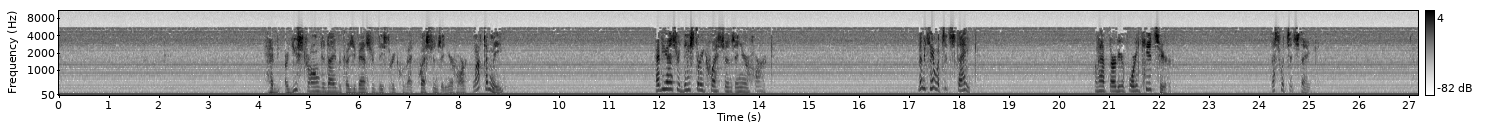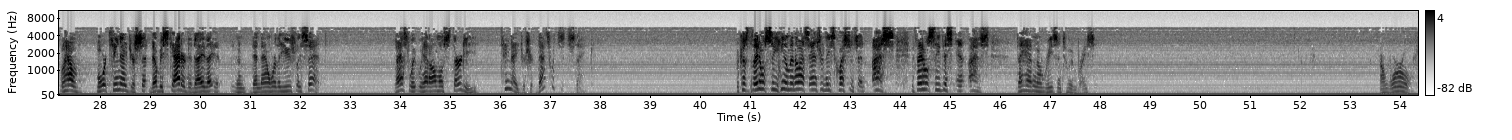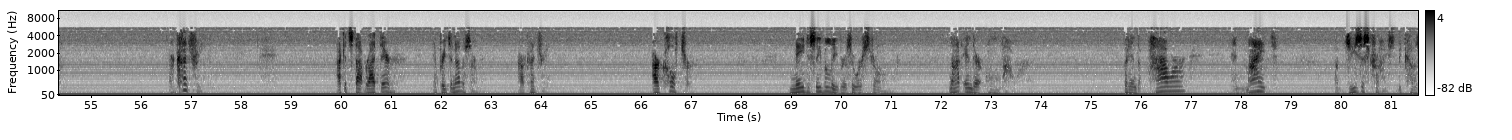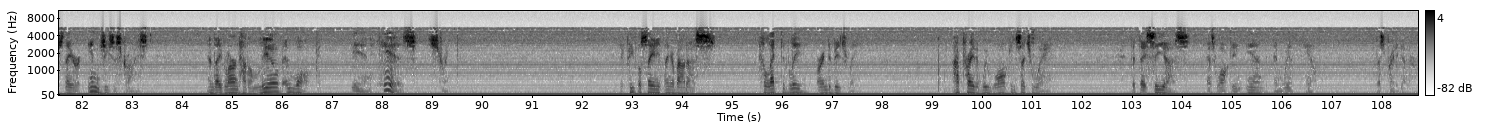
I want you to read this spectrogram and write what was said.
have, are you strong today because you've answered these three questions in your heart? Not to me. Have you answered these three questions in your heart? Let me tell you what's at stake. We'll have 30 or 40 kids here. That's what's at stake. We'll have more teenagers. Sit, they'll be scattered today than, down where they usually sit. Last week we had almost 30 teenagers here. That's what's at stake. Because they don't see Him in us answering these questions in us, if they don't see this in us, they have no reason to embrace it. Our world, our country. I could stop right there and preach another sermon. Our country, our culture need to see believers who are strong, not in their own but in the power and might of Jesus Christ because they are in Jesus Christ and they've learned how to live and walk in His strength. If people say anything about us, collectively or individually, I pray that we walk in such a way that they see us as walking in and with Him. Let's pray together.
